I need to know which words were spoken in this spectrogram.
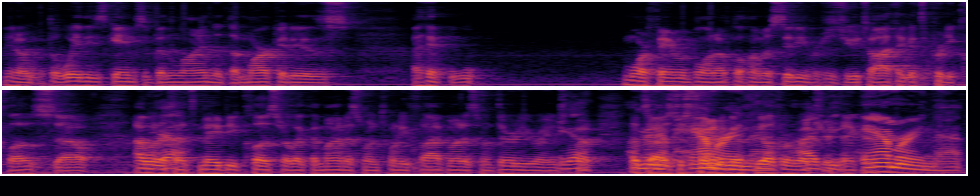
you know the way these games have been lined, that the market is, I think, more favorable in Oklahoma City versus Utah. I think it's pretty close. So I wonder yeah. if that's maybe closer, like the minus one twenty five, minus one thirty range. Yeah. But that's I mean, why I was just trying to get a feel for what I'd you're thinking. Hammering that.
